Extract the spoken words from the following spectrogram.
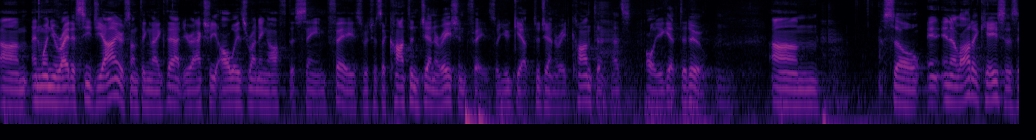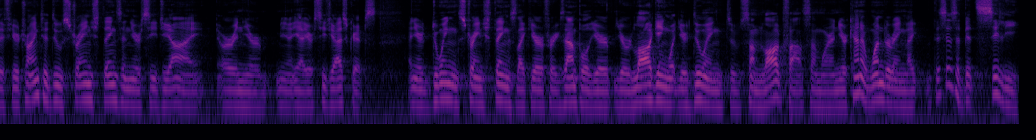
Um, and when you write a CGI or something like that, you're actually always running off the same phase, which is a content generation phase. So you get to generate content. That's all you get to do. Mm-hmm. Um, so in, in, a lot of cases, if you're trying to do strange things in your CGI or in your you know, yeah your CGI scripts, and you're doing strange things like you're, for example, you're you're logging what you're doing to some log file somewhere, and you're kind of wondering like this is a bit silly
